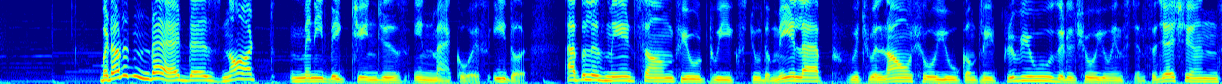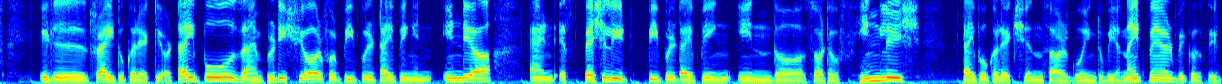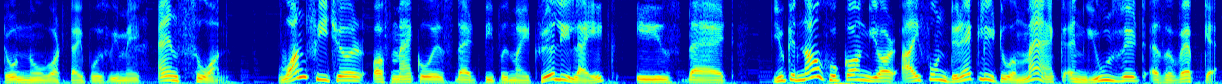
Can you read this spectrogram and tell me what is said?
But other than that, there's not many big changes in macOS either. Apple has made some few tweaks to the Mail app, which will now show you complete previews, it'll show you instant suggestions, it'll try to correct your typos. I'm pretty sure for people typing in India and especially people typing in the sort of English, typo corrections are going to be a nightmare because they don't know what typos we make, and so on. One feature of macOS that people might really like is that you can now hook on your iPhone directly to a Mac and use it as a webcam.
